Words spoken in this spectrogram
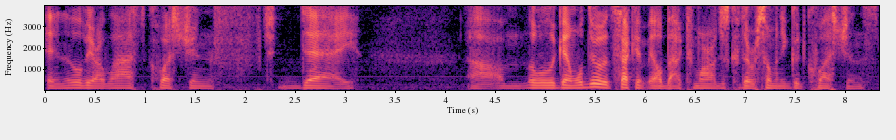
and it'll be our last question f- today. Um, we'll, again, we'll do a second mailbag tomorrow just because there were so many good questions.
